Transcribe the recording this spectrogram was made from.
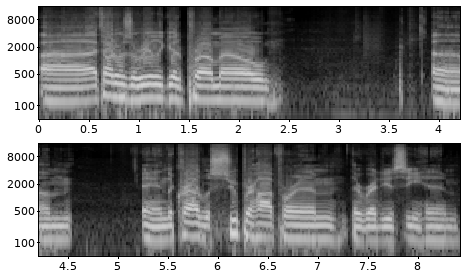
Uh, I thought it was a really good promo. Um, and the crowd was super hot for him. They're ready to see him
